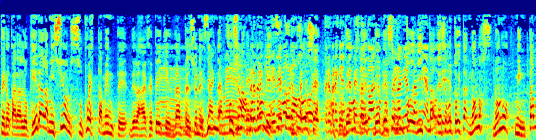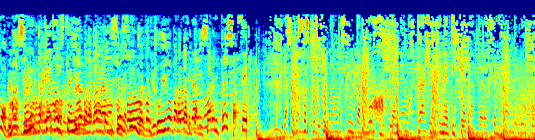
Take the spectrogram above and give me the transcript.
Pero para lo que era la misión supuestamente de las AFP, que es dar pensiones dignas, funciona como Pero para que estemos- Entonces, pero para que de- estemos de- sueldo alto, desde ese punto de vista, desde ese sí. punto de vista, no nos, no nos mintamos más, si bueno, nunca fue construido para dar pensiones, ¿puedo- fue construido para ¿puedo decir capitalizar empresas. Las cosas por su nombre sin tapujo. Tenemos trajes sin etiqueta, pero se ven de lujo.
